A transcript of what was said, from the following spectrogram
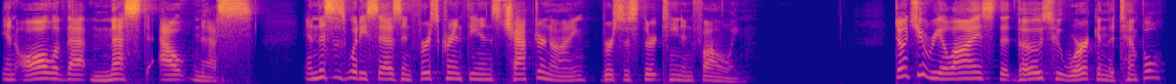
in all of that messed outness. And this is what he says in 1 Corinthians chapter 9 verses 13 and following. Don't you realize that those who work in the temple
